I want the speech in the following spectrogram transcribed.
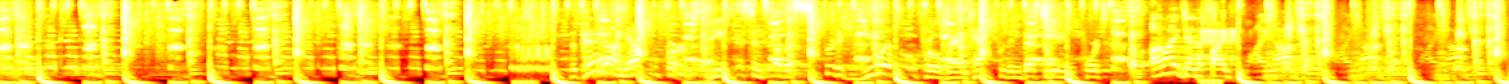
The Pentagon now confirms the existence of a secretive UFO program tasked with investigating reports of unidentified flying objects. Flying objects. Flying objects.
